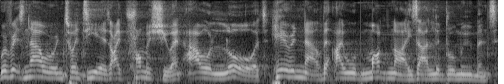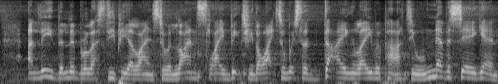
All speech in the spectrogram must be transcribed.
Whether it's now or in 20 years, I promise you, and our Lord, here and now, that I will modernise our liberal movement and lead the Liberal SDP alliance to a landslide victory, the likes of which the dying Labour Party will never see again.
